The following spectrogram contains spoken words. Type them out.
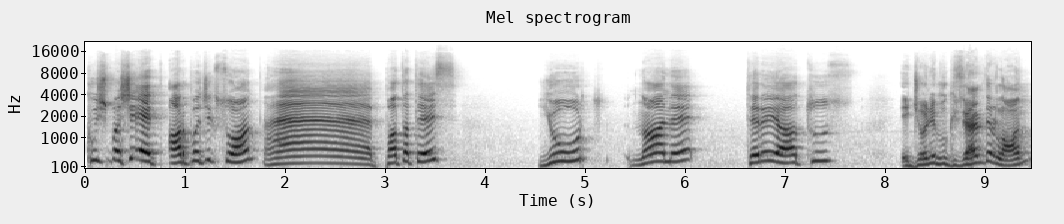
Kuşbaşı et, arpacık soğan, he, patates, yoğurt, nane, tereyağı, tuz. E Johnny bu güzeldir lan.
